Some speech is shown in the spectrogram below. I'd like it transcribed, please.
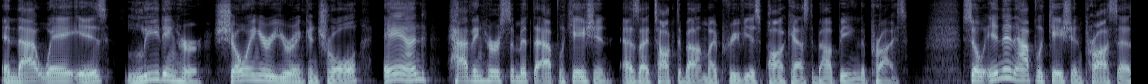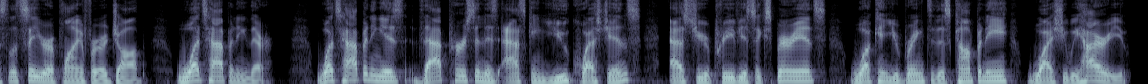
And that way is leading her, showing her you're in control, and having her submit the application, as I talked about in my previous podcast about being the prize. So, in an application process, let's say you're applying for a job, what's happening there? What's happening is that person is asking you questions as to your previous experience. What can you bring to this company? Why should we hire you?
